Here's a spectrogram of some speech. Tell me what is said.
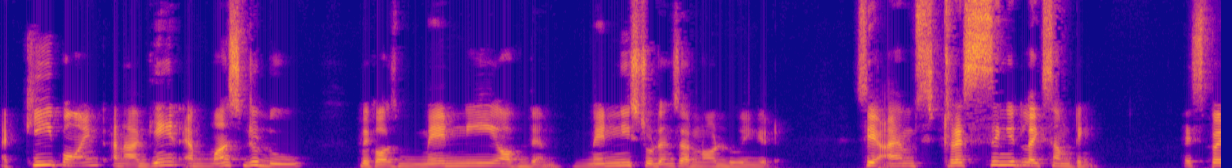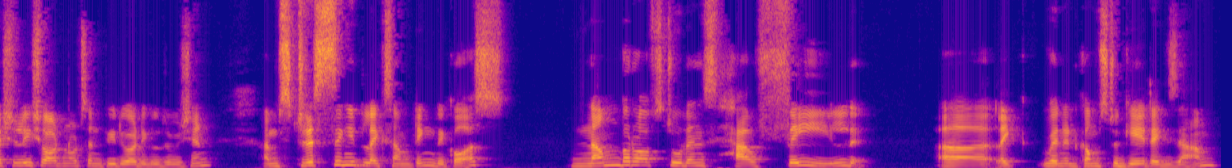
a key point and again a must do because many of them, many students are not doing it. See, I am stressing it like something, especially short notes and periodical revision. I'm stressing it like something because number of students have failed uh, like when it comes to gate exam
